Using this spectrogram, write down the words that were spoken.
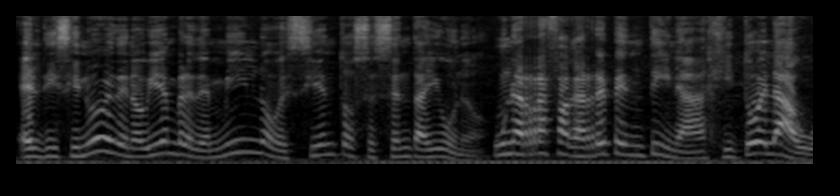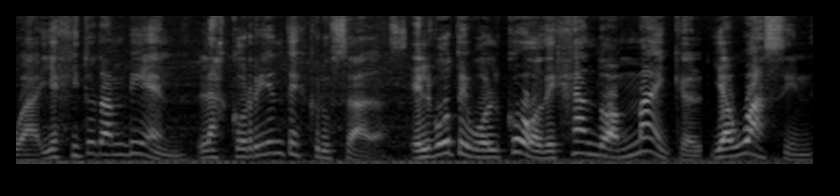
el 19 de noviembre de 1961, una ráfaga repentina agitó el agua y agitó también las corrientes cruzadas. El bote volcó dejando a Michael y a Wassin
